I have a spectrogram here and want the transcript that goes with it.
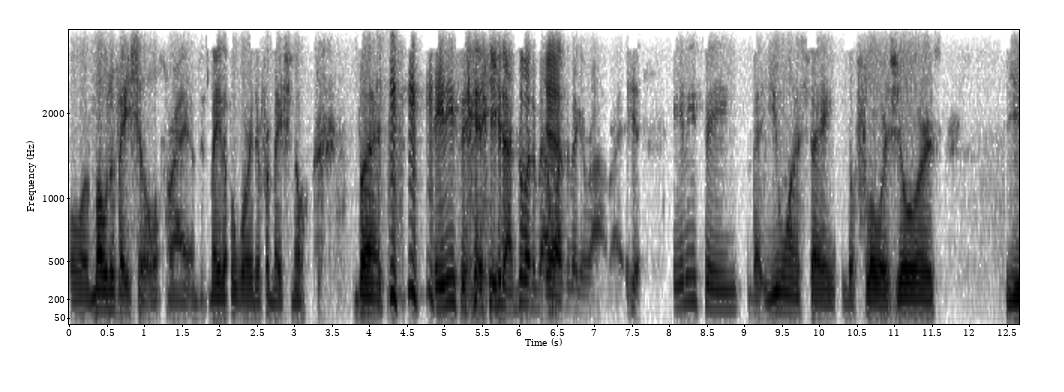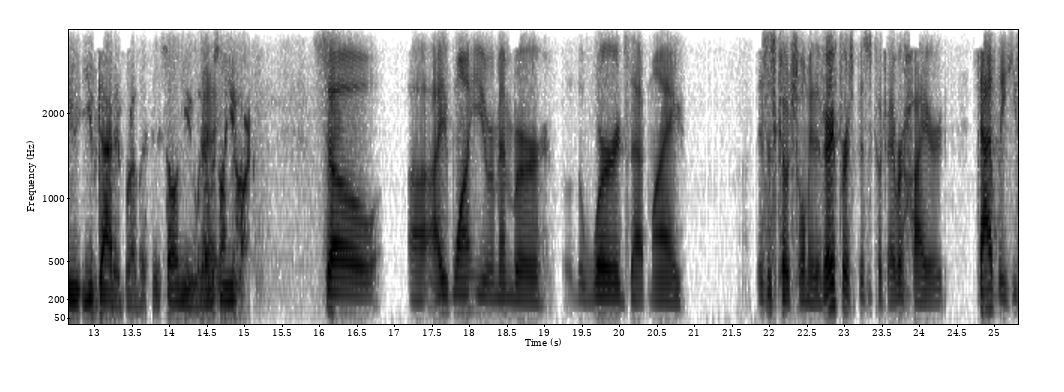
or motivational. Right? I just made up a word, informational. But anything, you know, I doing it. Yeah. I want to make it rhyme, right? Anything that you want to say, the floor is yours. You you've got it, brother. It's on you. Whatever's Okay. on your heart. So uh, I want you to remember the words that my business coach told me. The very first business coach I ever hired. Sadly, he's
